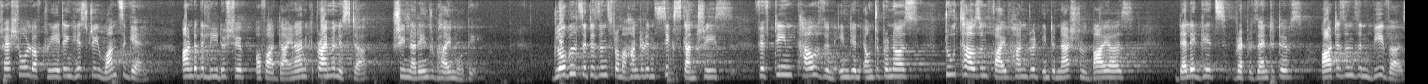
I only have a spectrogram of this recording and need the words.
threshold of creating history once again under the leadership of our dynamic Prime Minister, Sri Narendra Bhai Modi. Global citizens from 106 countries, 15,000 Indian entrepreneurs, 2,500 international buyers, delegates, representatives, artisans and weavers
